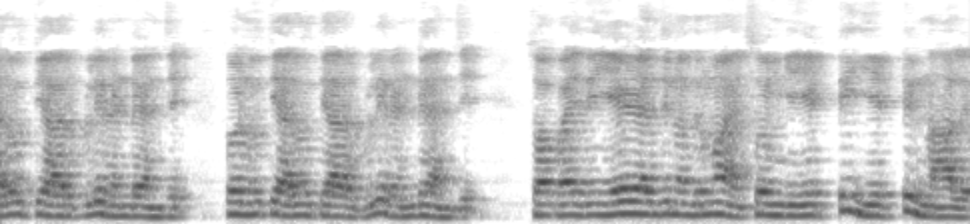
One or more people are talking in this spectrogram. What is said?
அறுபத்தி ஆறு புள்ளி ரெண்டு அஞ்சு. சோ நூத்தி அறுபத்தி ஆறு புள்ளி ரெண்டு அஞ்சு. சோ அப்ப இது ஏழு அஞ்சுன்னு வந்துருமா? சோ இங்க எட்டு எட்டு நாலு.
